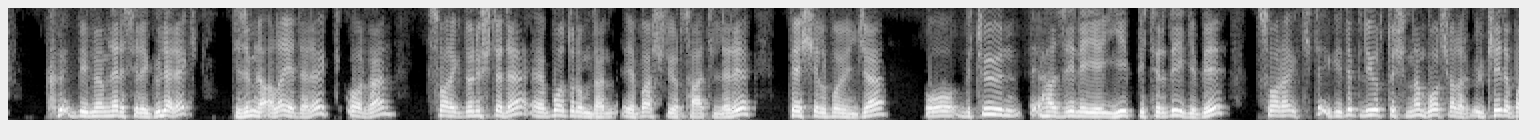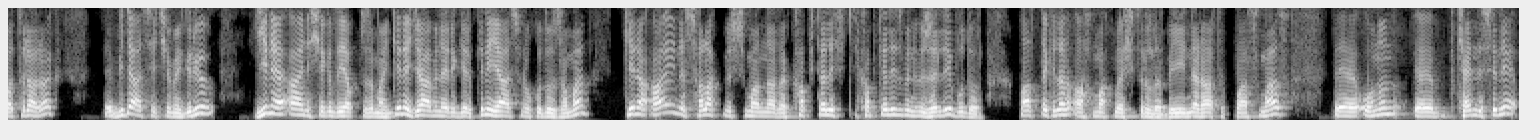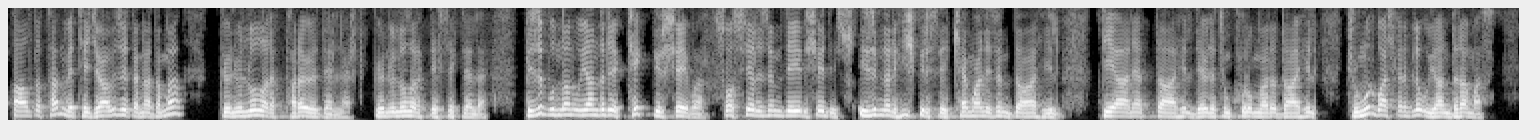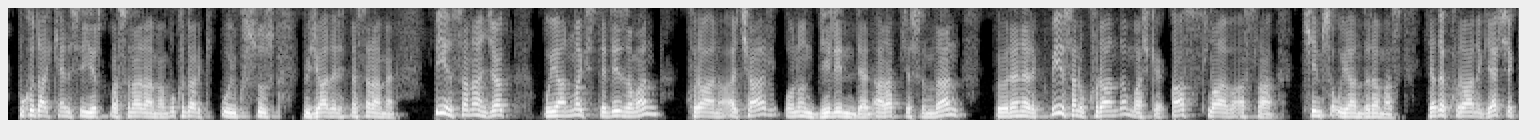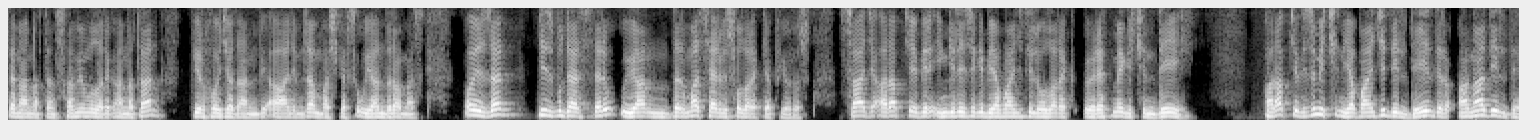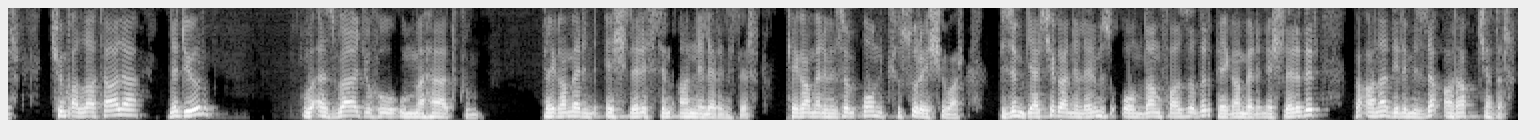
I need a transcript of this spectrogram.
bilmem neresiyle gülerek, bizimle alay ederek oradan sonraki dönüşte de e, Bodrum'dan e, başlıyor tatilleri. 5 yıl boyunca o bütün hazineyi yiyip bitirdiği gibi sonra gidip yurt dışından borç alarak, ülkeyi de batırarak e, bir daha seçime giriyor. Yine aynı şekilde yaptığı zaman, yine camilere girip yine Yasin okuduğu zaman yine aynı salak Müslümanlarda kapitalist kapitalizmin özelliği budur. Alttakiler ahmaklaştırılır. Beyinler artık basmaz. Ee, onun e, kendisini aldatan ve tecavüz eden adama gönüllü olarak para öderler. Gönüllü olarak desteklerler. Bizi bundan uyandıracak tek bir şey var. Sosyalizm değil, şey değil. İzimlerin hiçbirisi değil. Kemalizm dahil, Diyanet dahil, devletin kurumları dahil. Cumhurbaşkanı bile uyandıramaz. Bu kadar kendisini yırtmasına rağmen, bu kadar uykusuz mücadele etmesine rağmen bir insan ancak uyanmak istediği zaman Kur'an'ı açar, onun dilinden, Arapçasından öğrenerek bir insanı Kur'an'dan başka asla ve asla kimse uyandıramaz. Ya da Kur'an'ı gerçekten anlatan, samimi olarak anlatan bir hocadan, bir alimden başkası uyandıramaz. O yüzden biz bu dersleri uyandırma servisi olarak yapıyoruz. Sadece Arapçayı bir İngilizce gibi yabancı dil olarak öğretmek için değil. Arapça bizim için yabancı dil değildir, ana dildir. Çünkü Allah Teala ne diyor? Ve ezvacuhu ummahatukum. Peygamberin eşleri sizin annelerinizdir. Peygamberimizin 10 küsur eşi var. Bizim gerçek annelerimiz ondan fazladır. Peygamberin eşleridir ve ana dilimiz de Arapçadır.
